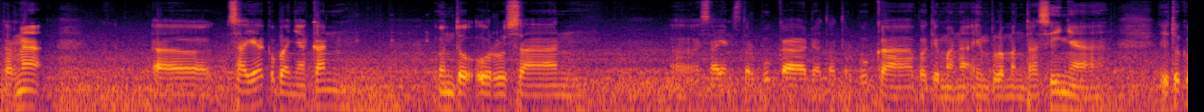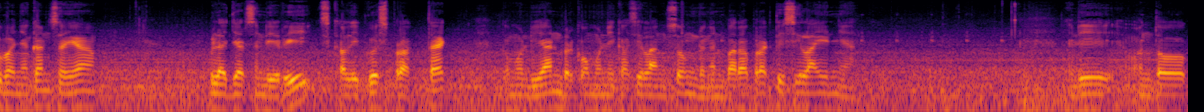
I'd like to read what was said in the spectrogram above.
Karena uh, saya kebanyakan untuk urusan uh, sains terbuka, data terbuka, bagaimana implementasinya, itu kebanyakan saya belajar sendiri sekaligus praktek, kemudian berkomunikasi langsung dengan para praktisi lainnya. Jadi untuk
